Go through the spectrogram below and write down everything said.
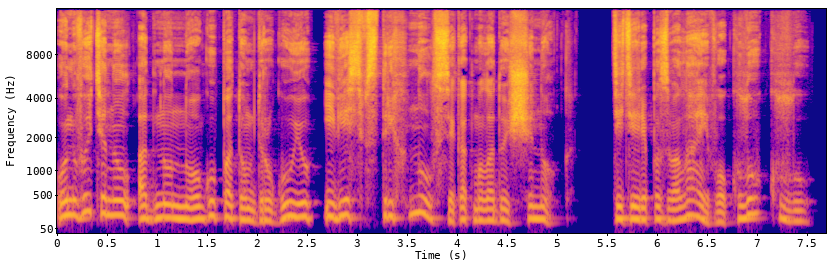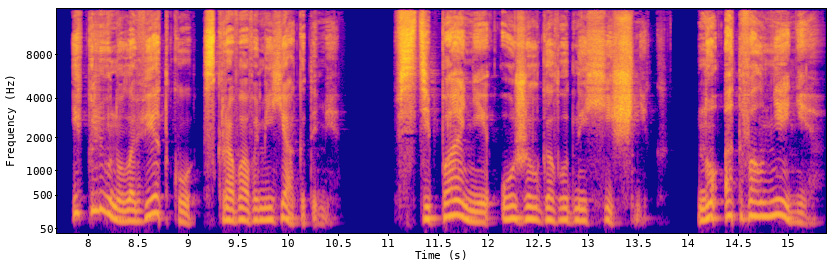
Он вытянул одну ногу, потом другую и весь встряхнулся, как молодой щенок. Тетеря позвала его «клу-клу» и клюнула ветку с кровавыми ягодами. В Степане ожил голодный хищник. Но от волнения,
